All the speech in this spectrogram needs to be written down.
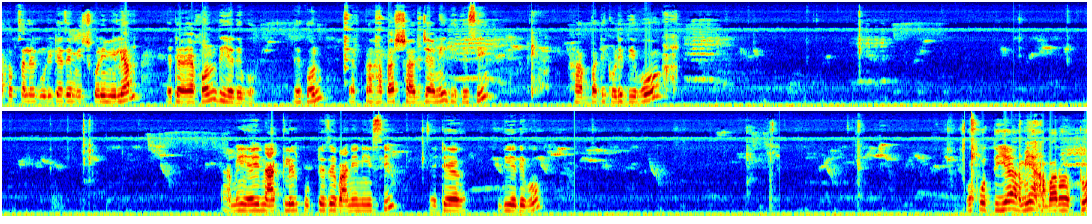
আতপ চালের গুঁড়িটা যে মিক্স করে নিলাম, এটা এখন দিয়ে দেব। দেখুন, একটা হাতার সাহায্যে আমি দিতেছি। হাফ বাটি করে দেবো। আমি এই নারকেলের পুরটা যে বানিয়ে নিয়েছি, এটা দিয়ে দেব। উপর দিয়ে আমি আবারও একটু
